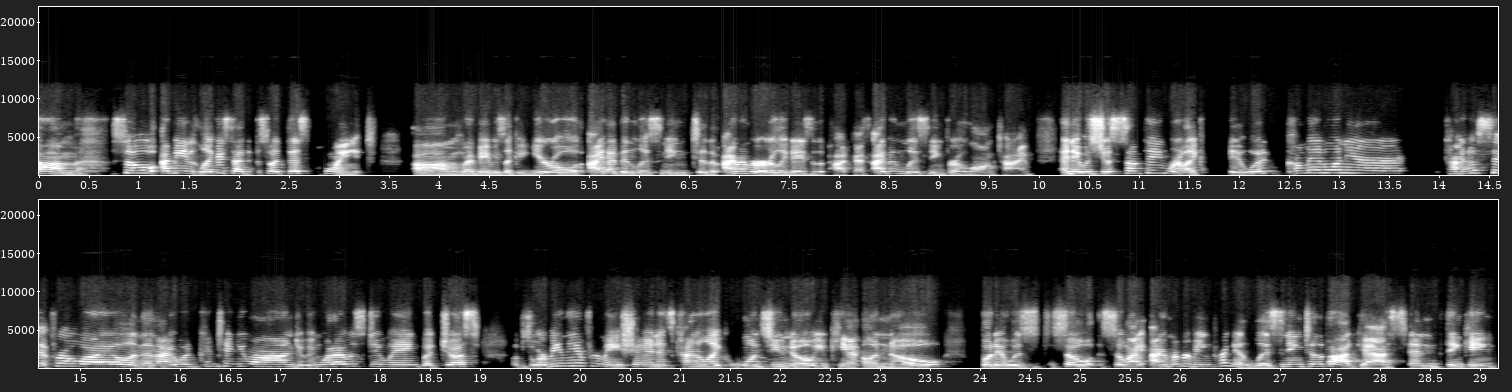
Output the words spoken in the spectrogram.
Um, so I mean, like I said, so at this point, um, my baby's like a year old. I had been listening to the I remember early days of the podcast. I've been listening for a long time. And it was just something where like it would come in one ear, kind of sit for a while and then I would continue on doing what I was doing, but just absorbing the information. It's kind of like once you know, you can't unknow. But it was so, so I, I remember being pregnant, listening to the podcast and thinking,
